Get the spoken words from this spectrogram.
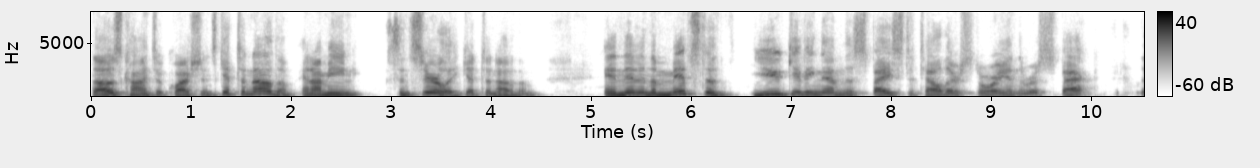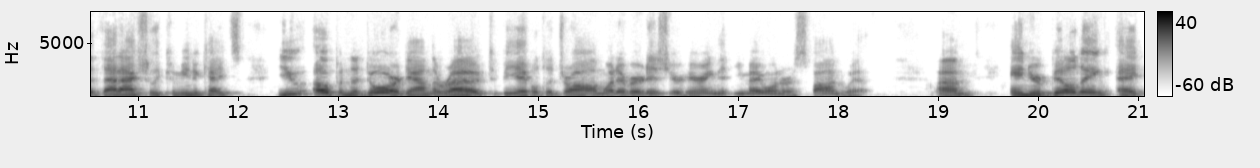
those kinds of questions. Get to know them. And I mean, sincerely get to know them. And then in the midst of you giving them the space to tell their story and the respect that that actually communicates, you open the door down the road to be able to draw on whatever it is you're hearing that you may want to respond with. Um, and you're building a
